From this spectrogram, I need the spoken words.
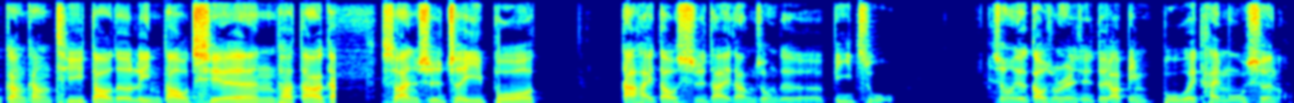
刚刚提到的林道干，他大概算是这一波大海盗时代当中的鼻祖。身为一个高雄人，其实对他并不会太陌生哦。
